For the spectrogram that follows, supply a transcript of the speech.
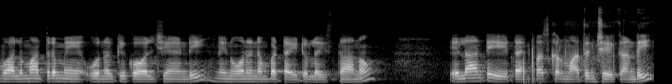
వాళ్ళు మాత్రమే ఓనర్కి కాల్ చేయండి. నేను ఓనర్ నెంబర్ టైటిల్లో ఇస్తాను. ఎలాంటి టైంపాస్ కాల్ మాత్రం చేయకండి.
